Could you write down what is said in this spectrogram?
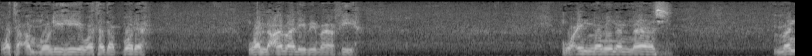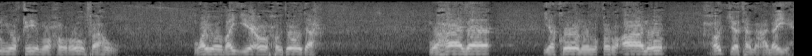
وتأمله وتدبره والعمل بما فيه. وإن من الناس من يقيم حروفه ويضيع حدوده وهذا يكون القرآن حجة عليه.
